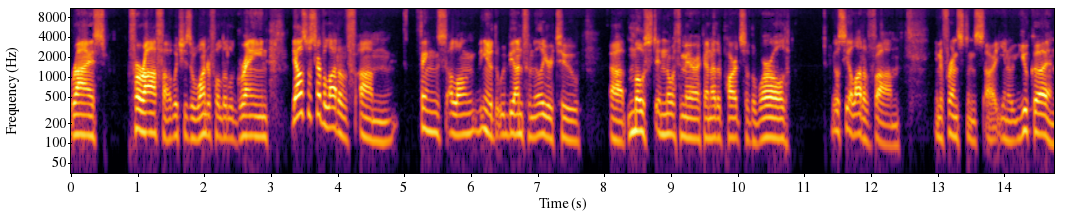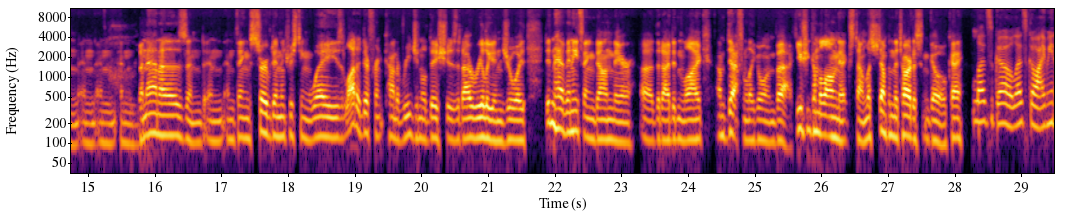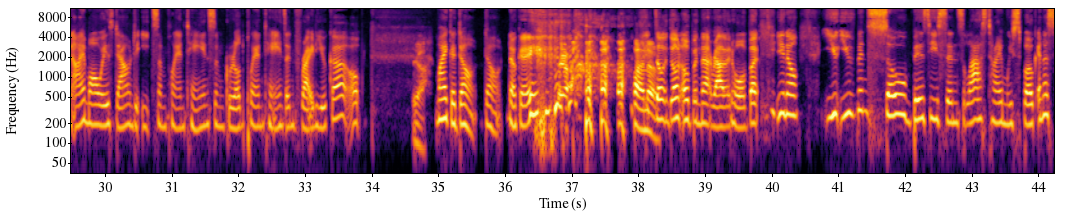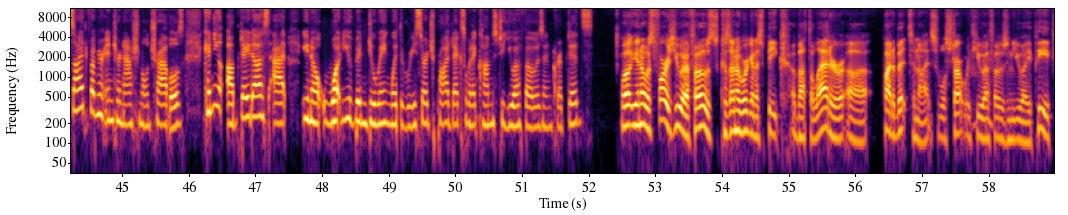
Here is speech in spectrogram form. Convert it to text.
rice, farofa, which is a wonderful little grain. They also serve a lot of um, things along, you know, that would be unfamiliar to uh, most in North America and other parts of the world. You'll see a lot of um, you know, for instance, uh, you know, yuca and and and, and bananas and, and and things served in interesting ways. A lot of different kind of regional dishes that I really enjoyed. Didn't have anything down there uh, that I didn't like. I'm definitely going back. You should come along next time. Let's jump in the TARDIS and go. Okay. Let's go. Let's go. I mean, I'm always down to eat some plantains, some grilled plantains and fried yuca. Oh yeah. Micah don't don't okay? I know. don't don't open that rabbit hole but you know you you've been so busy since last time we spoke and aside from your international travels can you update us at you know what you've been doing with research projects when it comes to ufos and cryptids? Well, you know, as far as UFOs, because I know we're going to speak about the latter uh, quite a bit tonight. So we'll start with UFOs and UAP.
